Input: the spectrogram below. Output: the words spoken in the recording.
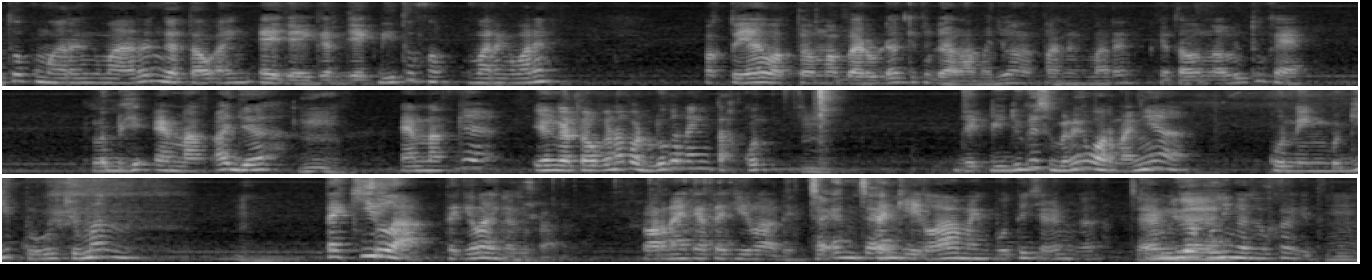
tuh kemarin-kemarin nggak tahu aing eh Jagger Jack D tuh ke- kemarin-kemarin waktu ya waktu sama Barudak itu udah lama juga kemarin-kemarin. Ke tahun lalu tuh kayak lebih enak aja. Hmm. enaknya ya nggak tahu kenapa dulu kan aing takut. Hmm. Jack D juga sebenarnya warnanya kuning begitu cuman Hmm. tequila. Tequila yang nggak suka warnanya kayak tequila deh. CM CM tequila main putih CM enggak CM CM juga enggak ya? kuning nggak suka gitu. Hmm.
